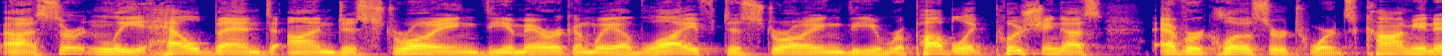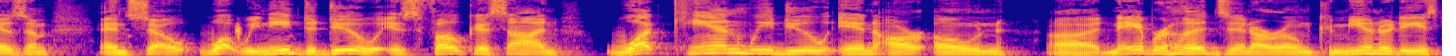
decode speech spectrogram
uh, certainly hell bent on destroying the American way of life, destroying the republic, pushing us ever closer towards communism. And so, what we need to do is focus on what can we do in our own uh, neighborhoods, in our own communities,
